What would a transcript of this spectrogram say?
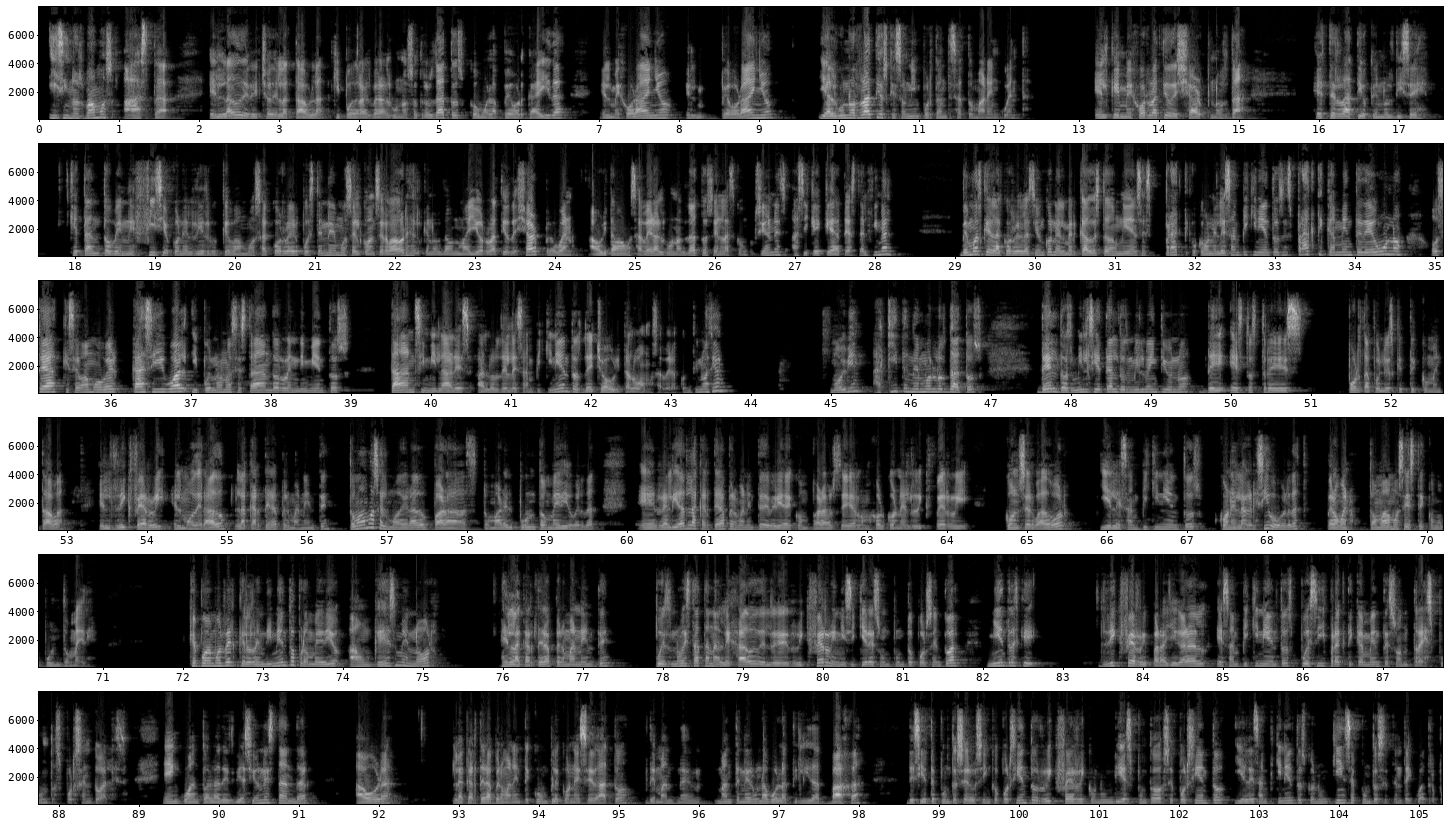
Y si nos vamos hasta el lado derecho de la tabla, aquí podrás ver algunos otros datos como la peor caída, el mejor año, el peor año y algunos ratios que son importantes a tomar en cuenta. El que mejor ratio de Sharp nos da, este ratio que nos dice qué tanto beneficio con el riesgo que vamos a correr, pues tenemos el conservador es el que nos da un mayor ratio de Sharp, pero bueno, ahorita vamos a ver algunos datos en las conclusiones, así que quédate hasta el final. Vemos que la correlación con el mercado estadounidense es con el S&P 500 es prácticamente de 1, o sea que se va a mover casi igual y pues no nos está dando rendimientos tan similares a los del S&P 500. De hecho, ahorita lo vamos a ver a continuación. Muy bien, aquí tenemos los datos del 2007 al 2021 de estos tres portafolios que te comentaba. El Rick Ferry, el moderado, la cartera permanente. Tomamos el moderado para tomar el punto medio, ¿verdad? En realidad la cartera permanente debería de compararse a lo mejor con el Rick Ferry conservador y el S&P 500 con el agresivo, ¿verdad? Pero bueno, tomamos este como punto medio. Que podemos ver que el rendimiento promedio, aunque es menor en la cartera permanente, pues no está tan alejado del de Rick Ferry, ni siquiera es un punto porcentual, mientras que Rick Ferry para llegar al S&P 500, pues sí prácticamente son tres puntos porcentuales. En cuanto a la desviación estándar, ahora la cartera permanente cumple con ese dato de mantener una volatilidad baja de 7.05%, Rick Ferry con un 10.12% y el S&P 500 con un 15.74%.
